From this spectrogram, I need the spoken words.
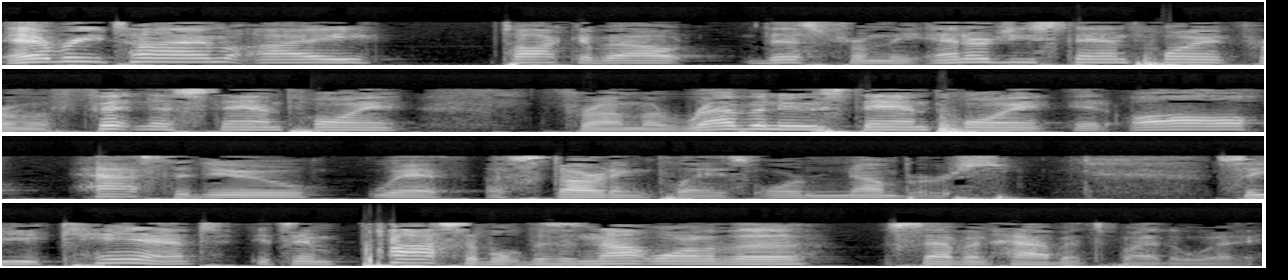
every time I talk about this from the energy standpoint, from a fitness standpoint, from a revenue standpoint, it all has to do with a starting place or numbers. So you can't, it's impossible. This is not one of the seven habits, by the way.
